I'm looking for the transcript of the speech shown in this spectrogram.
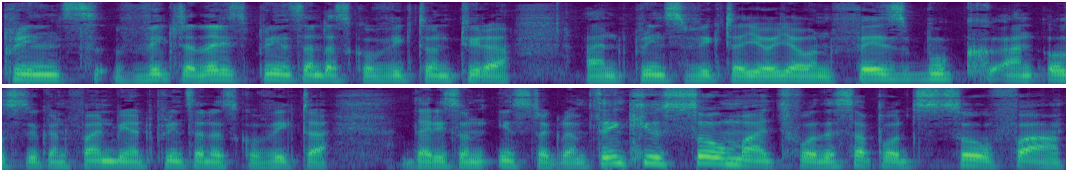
Prince Victor. That is Prince underscore Victor on Twitter and Prince Victor Yoya on Facebook. And also, you can find me at Prince underscore Victor, that is on Instagram. Thank you so much for the support so far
